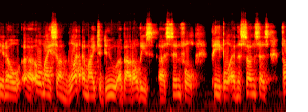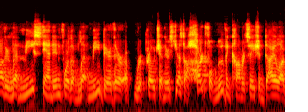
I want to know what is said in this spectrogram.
you know, uh, oh, my son, what am I to do about all these uh, sinful people? And the son says, Father, let me stand in for them. Let me bear their uh, reproach. And there's just a heartful, moving conversation, dialogue.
